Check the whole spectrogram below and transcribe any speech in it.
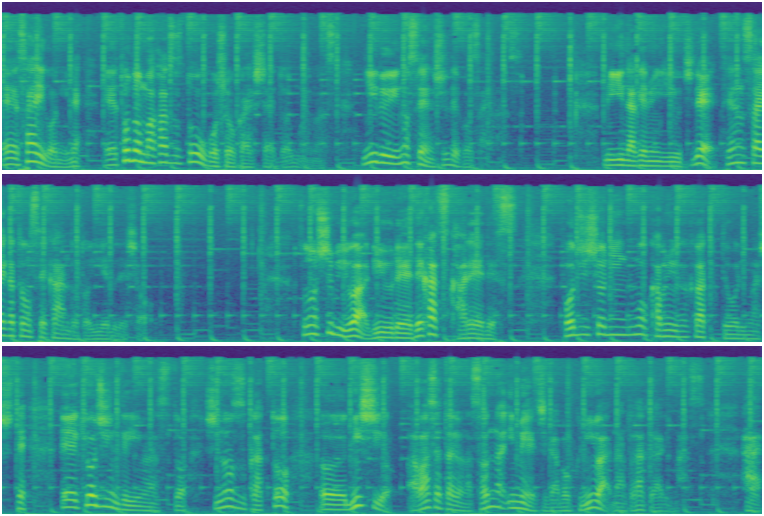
えー、最後にね、えー、トドマカズトをご紹介したいと思います。二塁の選手でございます。右投げ右打ちで天才型のセカンドと言えるでしょう。その守備は流麗でかつ華麗です。ポジショニングも神がかっておりまして、えー、巨人で言いますと、篠塚と西を合わせたようなそんなイメージが僕にはなんとなくあります。はい。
